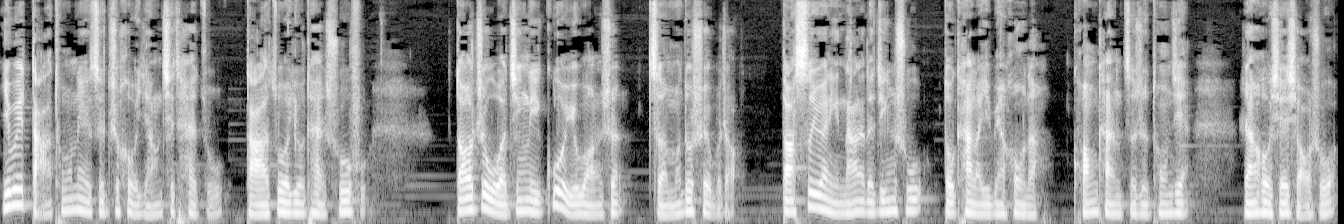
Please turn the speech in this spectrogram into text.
因为打通那次之后阳气太足，打坐又太舒服，导致我精力过于旺盛，怎么都睡不着。把寺院里拿来的经书都看了一遍后呢，狂看《资治通鉴》，然后写小说，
